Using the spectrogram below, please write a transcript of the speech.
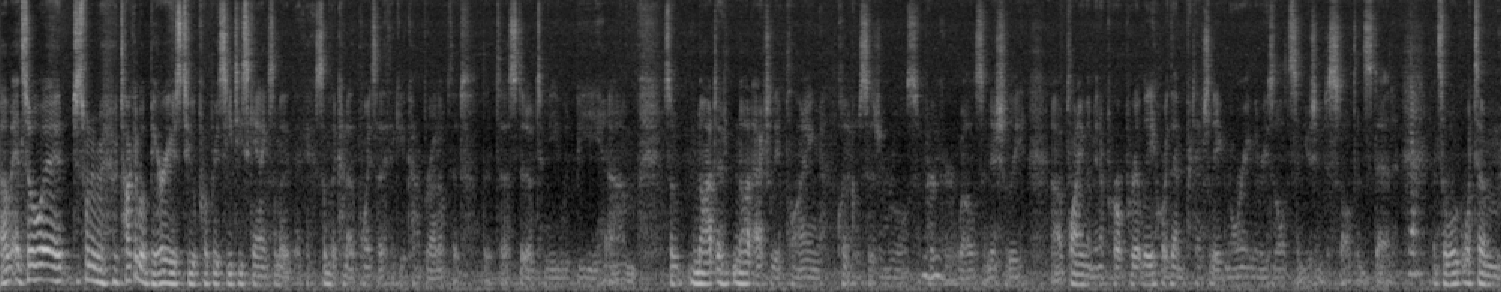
Um, and so, uh, just when we we're talking about barriers to appropriate CT scanning, some of the, some of the kind of points that I think you kind of brought up that that uh, stood out to me would be um, so not not actually applying clinical decision rules, PERC or Wells initially, uh, applying them inappropriately, or then potentially ignoring the results and using Gestalt instead. Yeah. And so, what, what um,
